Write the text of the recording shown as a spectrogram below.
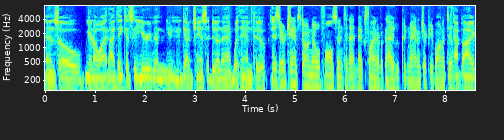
and so you know what, I think it's the year even you, you got a chance of doing that with him too. is there a chance d'Arnaud falls into that next line of a guy who could manage if he wanted to? I, I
